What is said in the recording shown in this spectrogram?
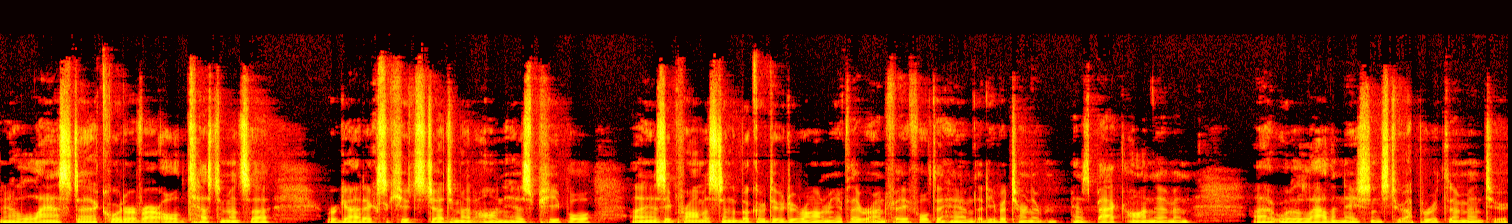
you know, last uh, quarter of our Old Testaments uh, where God executes judgment on his people. Uh, as he promised in the book of Deuteronomy, if they were unfaithful to him, that he would turn his back on them and uh, would allow the nations to uproot them and to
